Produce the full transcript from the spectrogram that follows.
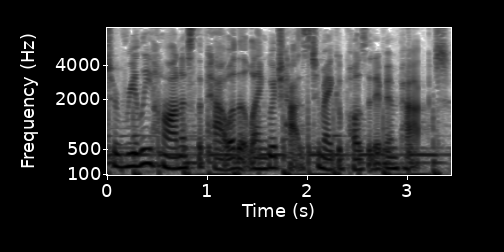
to really harness the power that language has to make a positive impact.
